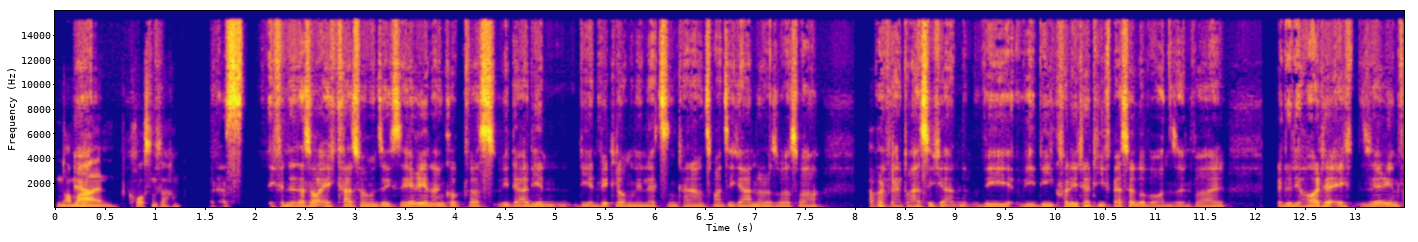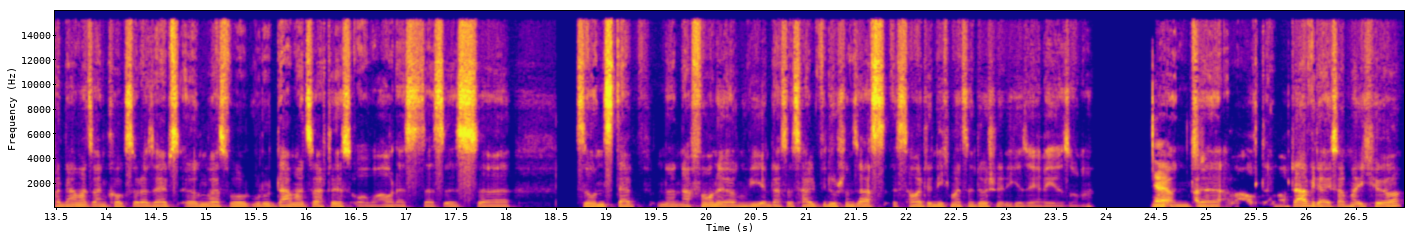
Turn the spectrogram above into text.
normalen, ja. großen Sachen. Das, ich finde das auch echt krass, wenn man sich Serien anguckt, was wie da die, die Entwicklung in den letzten, keine Ahnung, 20 Jahren oder sowas war. Oder vielleicht 30 Jahren, wie, wie die qualitativ besser geworden sind, weil wenn du dir heute echt Serien von damals anguckst oder selbst irgendwas, wo, wo du damals sagtest, oh wow, das, das ist äh, so ein Step nach vorne irgendwie. Und das ist halt, wie du schon sagst, ist heute nicht mal eine durchschnittliche Serie so, ne? Ja. Und, also. äh, aber, auch, aber auch da wieder, ich sag mal, ich höre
